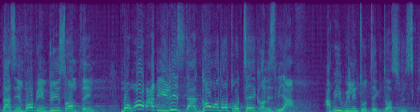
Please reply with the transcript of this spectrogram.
that's involved in doing something. But what about the risks that God wants us to take on his behalf? Are we willing to take those risks?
